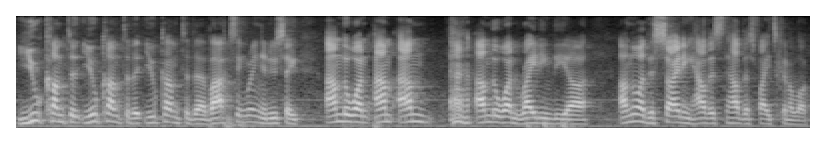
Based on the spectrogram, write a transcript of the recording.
You come to you come to the you come to the boxing ring and you say, "I'm the one. I'm I'm I'm the one writing the." Uh, I'm the one deciding how this how this fight's going to look.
